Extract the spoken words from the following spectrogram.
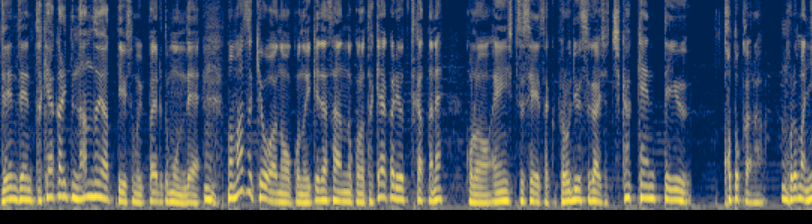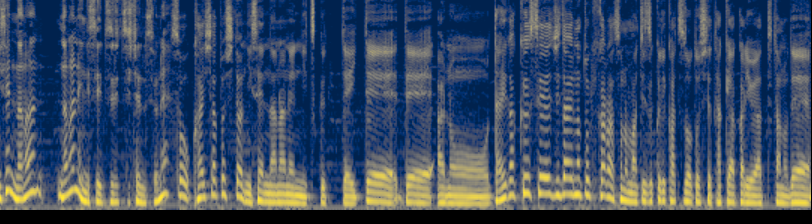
全然竹あかりって何ぞやっていう人もいっぱいいると思うんで、まあまず今日あの、この池田さんのこの竹あかりを使ったね、この演出制作、プロデュース会社地下犬っていうことから、これまあ2007 7年に設立してるんですよね。そう、会社としては2007年に作っていて、で、あの、大学生時代の時からその街づくり活動として竹あかりをやってたので、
